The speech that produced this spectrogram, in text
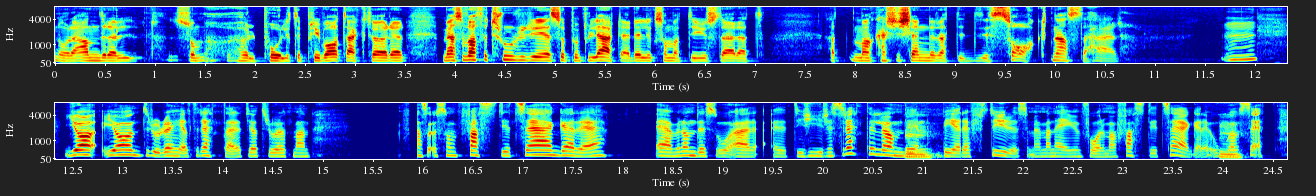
några andra som höll på, lite privata aktörer. Men alltså varför tror du det är så populärt? Är det liksom att det just är att, att man kanske känner att det, det saknas det här? Mm. Jag, jag tror du har helt rätt där. Jag tror att man alltså, som fastighetsägare Även om det så är eh, till hyresrätt eller om det är en mm. BRF-styrelse, men man är ju en form av fastighetsägare mm. oavsett, mm.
